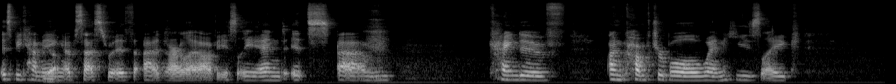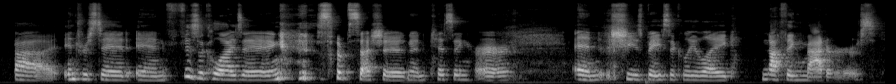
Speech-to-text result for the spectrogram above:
is becoming Yeah. obsessed with uh, Darla, obviously, and it's um, kind of uncomfortable when he's like uh, interested in physicalizing his obsession and kissing her, and she's basically like, nothing matters.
